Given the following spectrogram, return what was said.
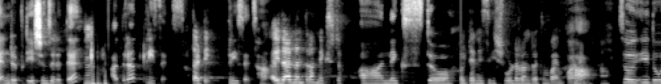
ಟೆನ್ ರಿಪಿಟೇಷನ್ಸ್ ಇರುತ್ತೆ. ಅದರ ಥರ three sets thirty three sets ಹಾಂ. ಇದಾದ ನಂತರ ನೆಕ್ಸ್ಟ್ ನೆಕ್ಸ್ಟ್ ಟೆನ್ನಿಸ್ಗೆ ಶೋಲ್ಡರ್ ಅಂದರೆ ತುಂಬ ಇಂಪಾರ್ಟೆಂಟ್ ಸೊ ಇದು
